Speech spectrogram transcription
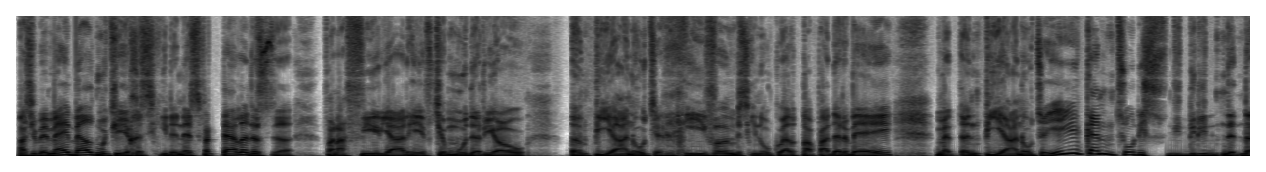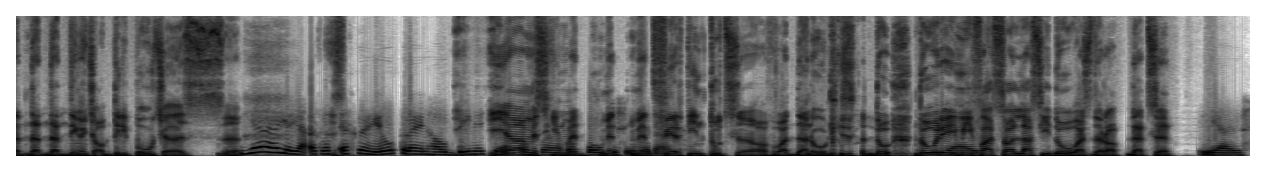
als je bij mij belt, moet je je geschiedenis vertellen. Dus eh, vanaf vier jaar heeft je moeder jou een pianootje gegeven. Misschien ook wel papa erbij. Met een pianootje. Je, je kent zo die, die drie, dat, dat, dat dingetje op drie pootjes. eh. Ja, ja, ja. Het was echt een heel klein hout dingetje. Ja, op, misschien eh, met, pootjes, met, met. 14 toetsen of wat dan ook. Do, do re, mi, fa, sol, la, si, do was erop. That's it. Juist.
